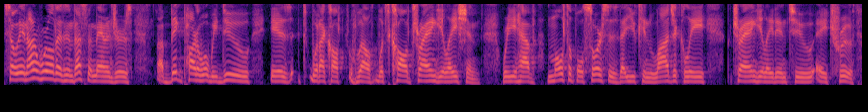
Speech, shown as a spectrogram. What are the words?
So in our world as investment managers, a big part of what we do is what I call, well, what's called triangulation where you have multiple sources that you can logically triangulate into a truth.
